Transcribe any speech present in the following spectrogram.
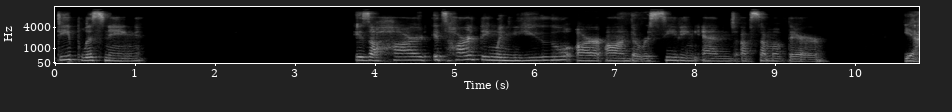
deep listening is a hard it's hard thing when you are on the receiving end of some of their yeah.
